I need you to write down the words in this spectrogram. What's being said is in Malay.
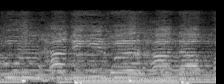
pun hadir berhadapan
